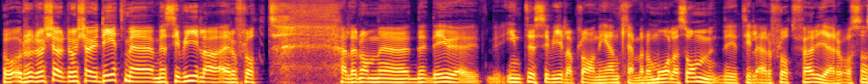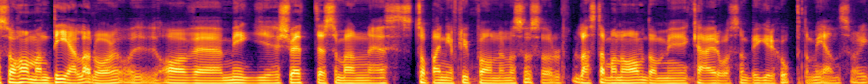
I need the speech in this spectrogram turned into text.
Och de, de, kör, de kör ju dit med, med civila Aeroflot eller de, eh, det är ju eh, inte civila plan egentligen, men de målas om till aeroflotfärger och sen så har man delar då eh, av MIG-21 som man stoppar in i flygplanen och så, så lastar man av dem i Kairo som bygger ihop dem igen. Så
